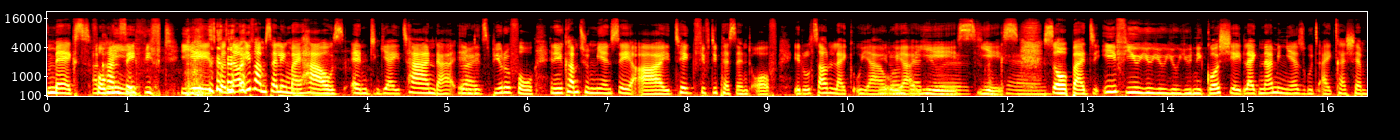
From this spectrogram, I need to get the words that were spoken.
Max for I can't me. say 50. Yes, because now if I'm selling my house and ngiyaithanda and Right. it's beautiful, and you come to me and say I take fifty percent off, it will sound like we are, we are. Yes, it. yes. Okay. So, but if you you you you you negotiate like nami ngiyazi ukuthi ayikashem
